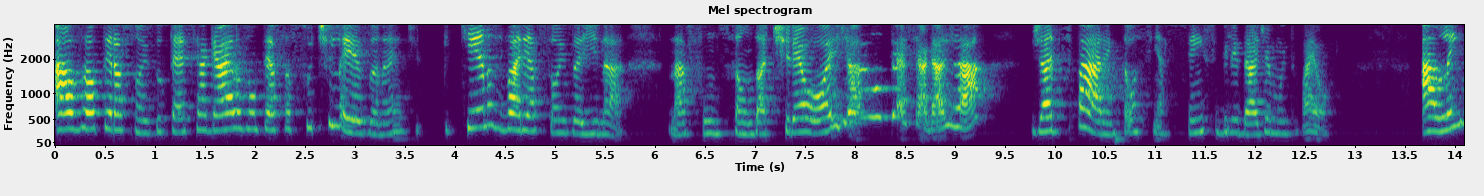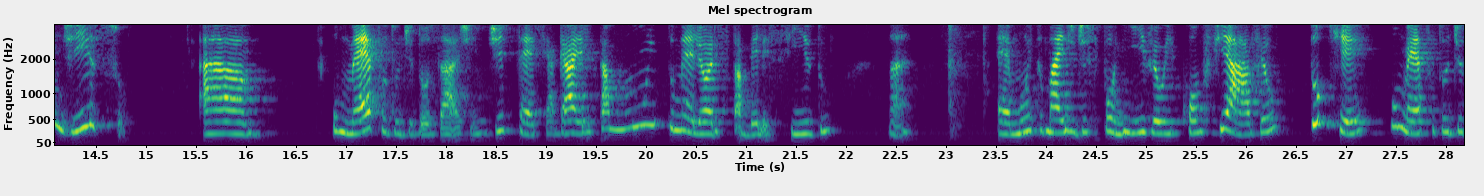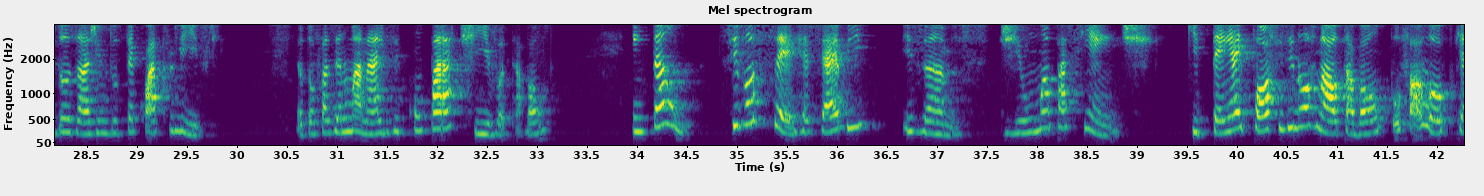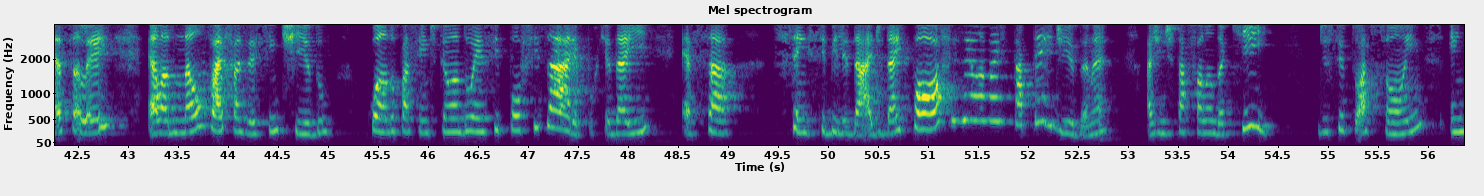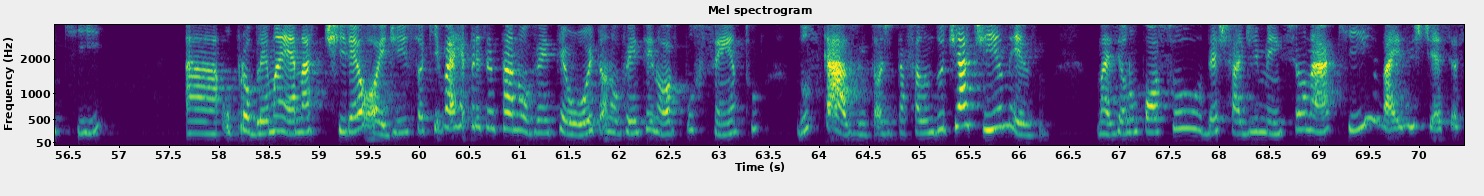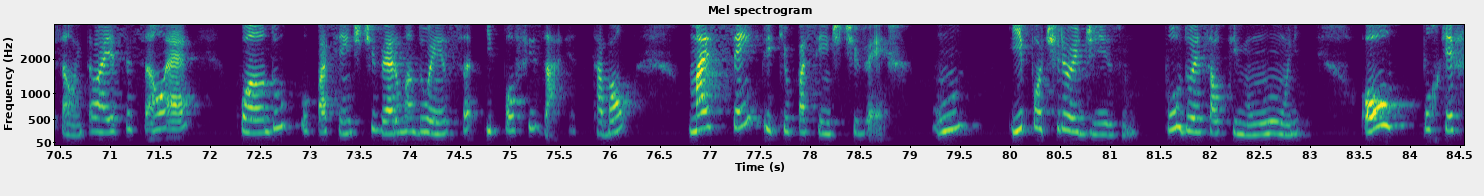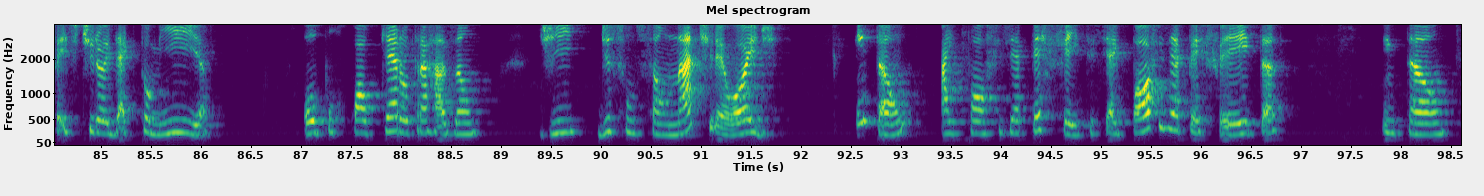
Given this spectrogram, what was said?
as alterações do TSH elas vão ter essa sutileza, né? De pequenas variações aí na, na função da tireoide, o TSH já, já dispara. Então, assim, a sensibilidade é muito maior. Além disso, a, o método de dosagem de TSH ele está muito melhor estabelecido, né? é muito mais disponível e confiável do que o método de dosagem do T4 livre. Eu estou fazendo uma análise comparativa, tá bom? Então, se você recebe exames de uma paciente que tem a hipófise normal, tá bom? Por favor, porque essa lei ela não vai fazer sentido quando o paciente tem uma doença hipofisária, porque daí essa sensibilidade da hipófise ela vai estar perdida, né? A gente está falando aqui de situações em que o problema é na tireoide. Isso aqui vai representar 98 a 99% dos casos. Então, a gente está falando do dia a dia mesmo. Mas eu não posso deixar de mencionar que vai existir exceção. Então, a exceção é quando o paciente tiver uma doença hipofisária, tá bom? Mas sempre que o paciente tiver um hipotireoidismo por doença autoimune, ou porque fez tiroidectomia, ou por qualquer outra razão de disfunção na tireoide, então a hipófise é perfeita. E se a hipófise é perfeita, então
